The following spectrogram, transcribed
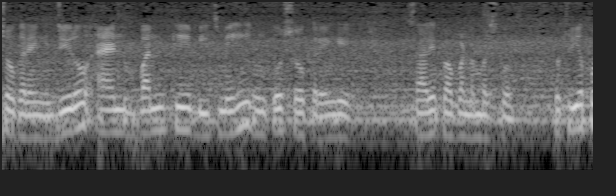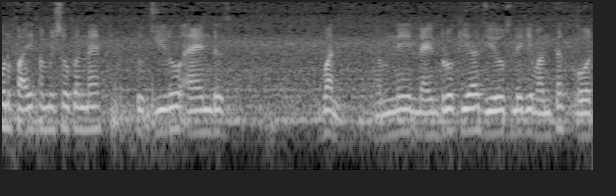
शो करेंगे. ज़ीरो एंड वन के बीच में ही उनको शो करेंगे सारे प्रॉपर नंबर्स को. तो थ्री अपॉइंट फाइव हमें शो करना है. तो ज़ीरो एंड वन हमने लाइन ड्रॉ किया ज़ीरो से लेके वन तक और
